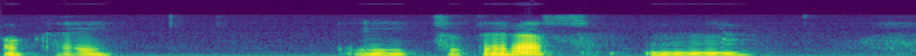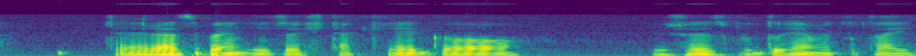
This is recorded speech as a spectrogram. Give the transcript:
Okej. I co teraz? Mm, teraz będzie coś takiego, że zbudujemy tutaj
